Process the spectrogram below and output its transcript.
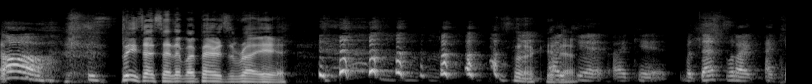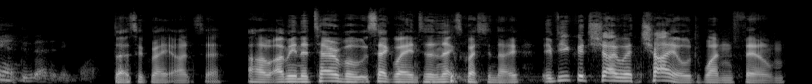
oh, it's- Please don't say that my parents are right here. I can't, I can't. But that's what I, I can't do that anymore. That's a great answer. Oh, I mean, a terrible segue into the next question, though. If you could show a child one film,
